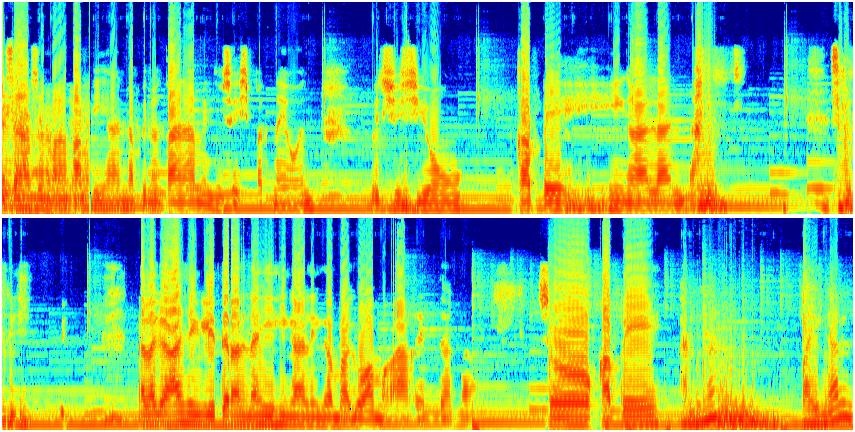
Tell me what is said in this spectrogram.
Isa sa mga kapihan na pinunta namin doon sa spot na yon which is yung kape hingalan. Sorry. Talaga kasing literal na hihingalin ka bago ka makakit doon. no? So, kape, ano yan? Pahingal?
